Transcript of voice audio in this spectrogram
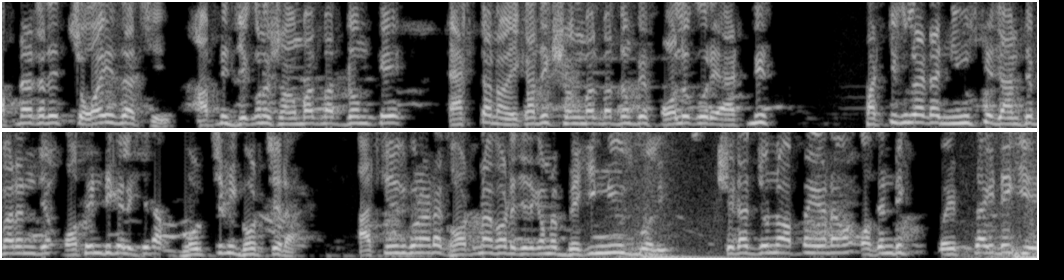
আপনার কাছে চয়েস আছে। আপনি যে কোনো সংবাদ মাধ্যমকে, একটা নয়, একাধিক সংবাদ মাধ্যমকে ফলো করে অ্যাটলিস্ট পার্টিকুলার একটা নিউজকে জানতে পারেন যে অথেন্টিক্যালি সেটা ঘটছে কি ঘটছে না। আজকে যদি কোনো একটা ঘটনা ঘটে, যেটাকে আমরা ব্রেকিং নিউজ বলি, সেটার জন্য আপনাকে একটা অথেন্টিক ওয়েবসাইটে গিয়ে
